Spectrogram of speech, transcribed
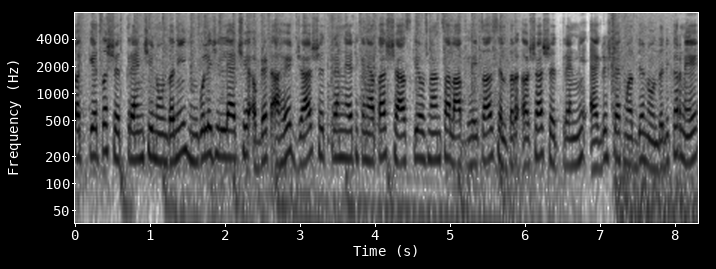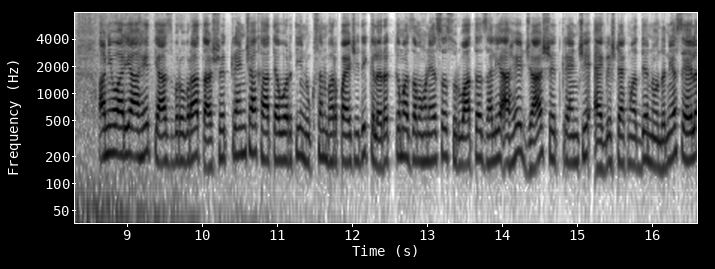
टक्केचं शेतकऱ्यांची नोंदणी हिंगोली जिल्ह्याचे अपडेट आहे. ज्या शेतकऱ्यांना या ठिकाणी आता शासकीय योजनांचा लाभ घ्यायचा असेल तर अशा शेतकऱ्यांनी ॲग्रिस्टॅगमध्ये नोंदणी करणे अनिवार्य आहे. त्याचबरोबर आता शेतकऱ्यांच्या खात्यावरती नुकसान भरपाईची देखील रक्कम जमा होण्यास सुरुवात झाली आहे. ज्या शेतकऱ्यांची ॲग्रिस्टॅगमध्ये नोंदणी असेल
